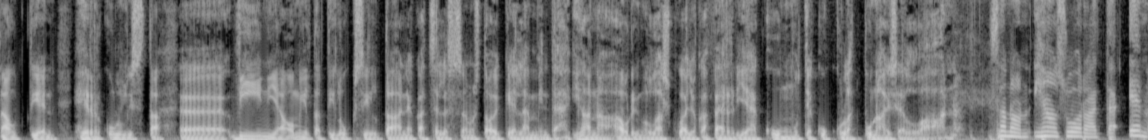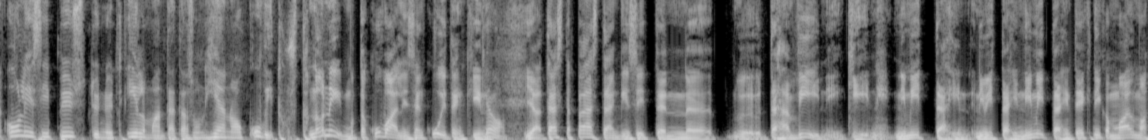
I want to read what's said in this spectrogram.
nauttien herkullista ö, viiniä omilta tiluksiltaan ja katsellessa semmoista oikein lämmintä, ihanaa auringonlaskua, joka värjää kummut ja kukkulat punaisellaan. Sanon ihan suoraan, että en olisi pystynyt ilman tätä sun hienoa kuvitusta. No niin, mutta kuvailin sen kuitenkin. Joo. Ja tästä päästäänkin sitten äh, tähän viiniin kiinni. Nimittäin, nimittäin, nimittäin tekniikan maailma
